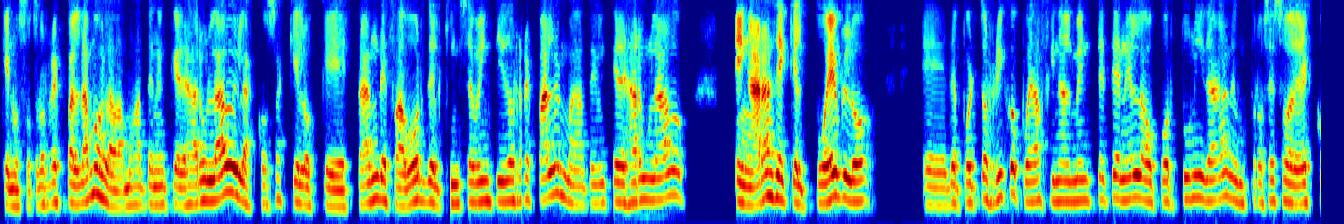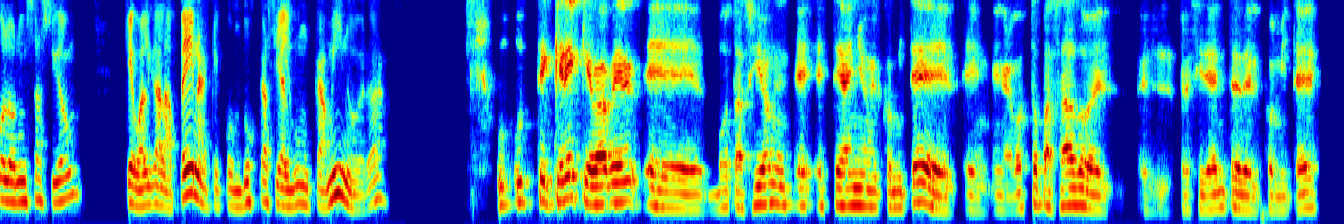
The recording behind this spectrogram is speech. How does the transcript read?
que nosotros respaldamos la vamos a tener que dejar a un lado y las cosas que los que están de favor del 1522 respaldan van a tener que dejar a un lado en aras de que el pueblo eh, de Puerto Rico pueda finalmente tener la oportunidad de un proceso de descolonización que valga la pena, que conduzca hacia algún camino, ¿verdad? ¿Usted cree que va a haber eh, votación e, este año en el comité? En, en agosto pasado, el, el, presidente del comité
